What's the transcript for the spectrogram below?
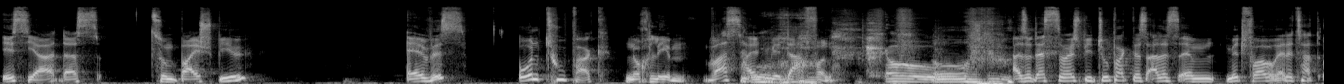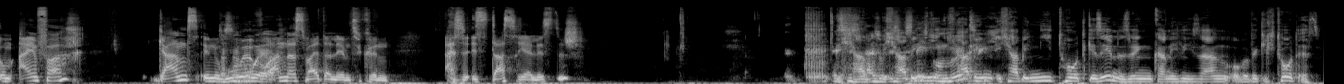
ist ja, dass zum Beispiel Elvis und Tupac noch leben. Was halten wir davon? Oh. Oh. Also, dass zum Beispiel Tupac das alles ähm, mit vorbereitet hat, um einfach ganz in Ruhe, Ruhe woanders weiterleben zu können. Also, ist das realistisch? Ich habe also ich hab ihn, nie- ich hab ihn, ich hab ihn nie tot gesehen, deswegen kann ich nicht sagen, ob er wirklich tot ist.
